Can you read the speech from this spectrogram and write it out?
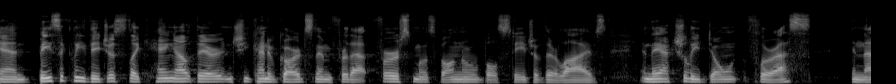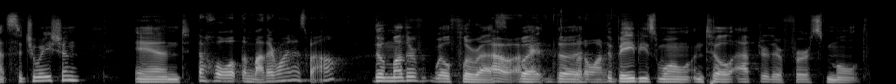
And basically, they just like hang out there, and she kind of guards them for that first most vulnerable stage of their lives. And they actually don't fluoresce in that situation. And the whole the mother one as well. The mother will fluoresce, Oh, okay. but the the babies won't until after their first molt.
